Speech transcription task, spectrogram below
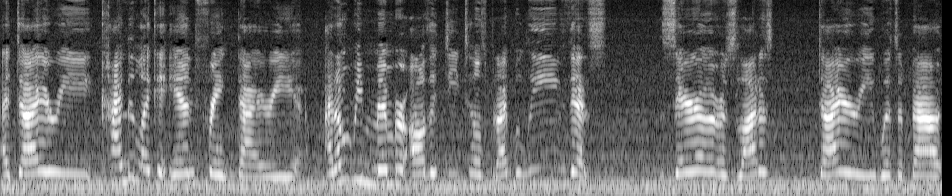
a diary, kind of like an Anne Frank diary. I don't remember all the details, but I believe that Zara or Zlata's diary was about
